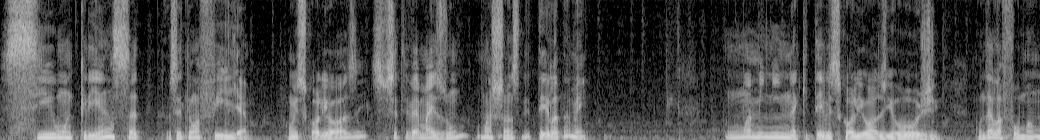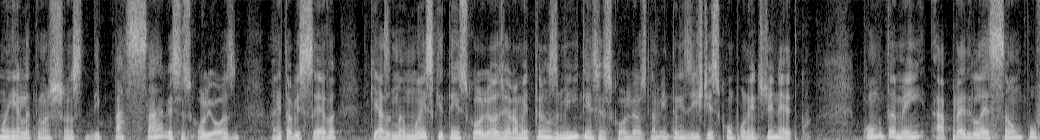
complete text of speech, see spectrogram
Se uma criança, você tem uma filha com escoliose, se você tiver mais um, uma chance de tê-la também. Uma menina que teve escoliose hoje, quando ela for mamãe, ela tem uma chance de passar essa escoliose. A gente observa que as mamães que têm escoliose geralmente transmitem essa escoliose também. Então existe esse componente genético. Como também a predileção por,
